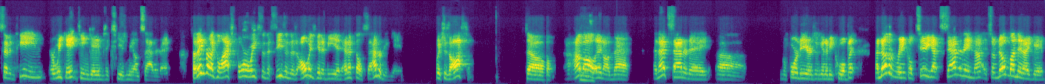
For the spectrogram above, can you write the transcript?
17 or week 18 games, excuse me, on Saturday. So I think for like the last four weeks of the season, there's always going to be an NFL Saturday game, which is awesome. So I'm all in on that. And that Saturday uh, before New Year's is going to be cool. But another wrinkle, too, you got Saturday night. So no Monday night game.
